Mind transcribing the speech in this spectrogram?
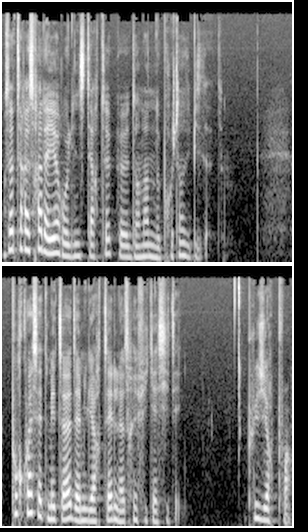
On s'intéressera d'ailleurs au lean startup euh, dans l'un de nos prochains épisodes. Pourquoi cette méthode améliore-t-elle notre efficacité? Plusieurs points.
